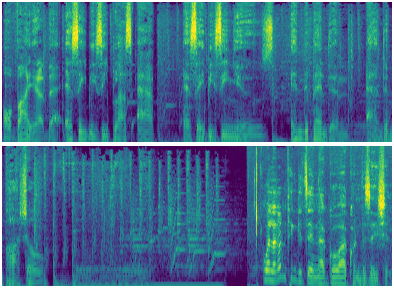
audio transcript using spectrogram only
or via the SABC Plus app. SABC News, independent and impartial. Well, I don't think it's an AGOA conversation.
